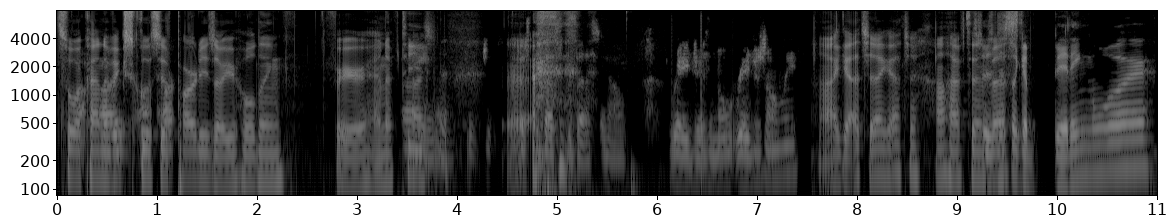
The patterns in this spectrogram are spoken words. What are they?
So what kind of exclusive parties are you holding for your uh, NFTs? you know, ju- ju- just the best of the best, you know, ragers and o- ragers only. I gotcha, I gotcha. I'll have to So is this like a bidding war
